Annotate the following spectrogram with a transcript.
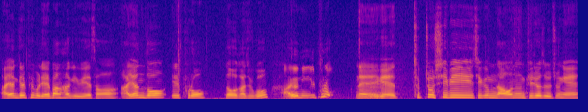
아연 결핍을 예방하기 위해서 아연도 1% 넣어가지고 아연이 1%. 네, 네. 이게 특조 10이 지금 나오는 비료들 중에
